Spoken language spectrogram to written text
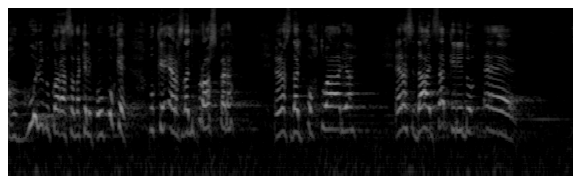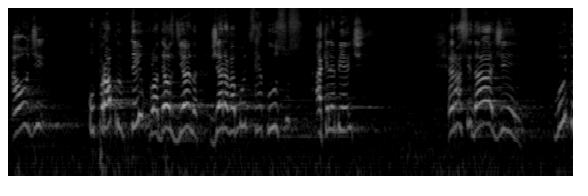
orgulho no coração daquele povo. Por quê? Porque era uma cidade próspera, era uma cidade portuária, era uma cidade, sabe, querido, é, onde o próprio templo, a Deus Diana, gerava muitos recursos aquele ambiente. Era uma cidade muito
